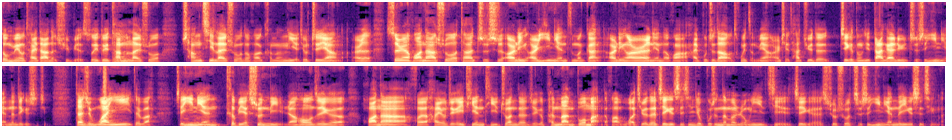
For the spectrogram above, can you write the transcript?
都没有太大的区别，所以对他们来说，长期来说的话，可能也就这样了。而虽然华纳说他只是二零二一年这么干，二零二二年的话还不知道会怎么样，而且他觉得这个东西大概率只是一年的这个事情。但是万一，对吧？这一年特别顺利，然后这个华纳和还有这个 ATNT 赚的这个盆满钵满的话，我觉得这个事情就不是那么容易解，这个就说只是一年的一个事情了，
